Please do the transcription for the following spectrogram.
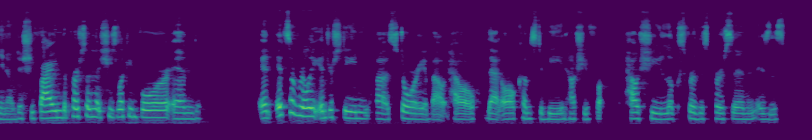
you know, does she find the person that she's looking for? And and it's a really interesting uh, story about how that all comes to be and how she how she looks for this person. Is this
